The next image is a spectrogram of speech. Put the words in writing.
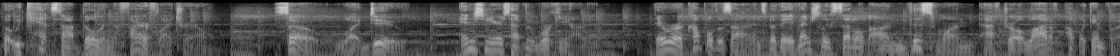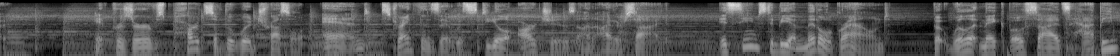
But we can't stop building the Firefly Trail. So, what do? Engineers have been working on it. There were a couple designs, but they eventually settled on this one after a lot of public input. It preserves parts of the wood trestle and strengthens it with steel arches on either side. It seems to be a middle ground, but will it make both sides happy?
